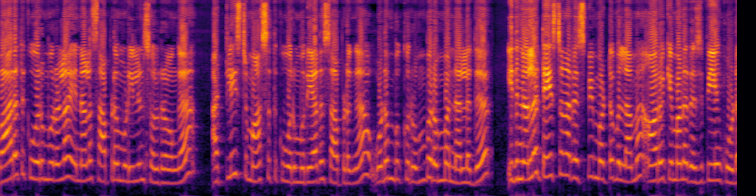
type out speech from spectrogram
வாரத்துக்கு ஒரு முறைலாம் என்னால் சாப்பிட முடியலன்னு சொல்கிறவங்க அட்லீஸ்ட் மாதத்துக்கு ஒரு முறையாவது சாப்பிடுங்க. உடம்புக்கு ரொம்ப ரொம்ப நல்லது. இது நல்ல டேஸ்டான ரெசிபி மட்டும் இல்லாமல் ஆரோக்கியமான ரெசிபியும் கூட.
